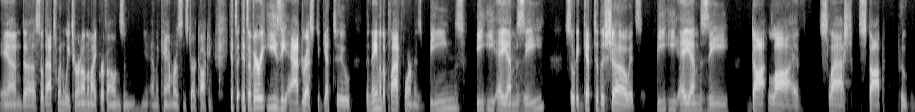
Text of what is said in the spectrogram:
And uh, so that's when we turn on the microphones and, and the cameras and start talking. It's a, it's a very easy address to get to. The name of the platform is Beamz, B E A M Z. So to get to the show, it's B E A M Z dot live slash stop Putin.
